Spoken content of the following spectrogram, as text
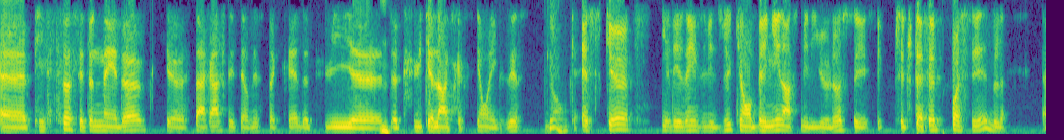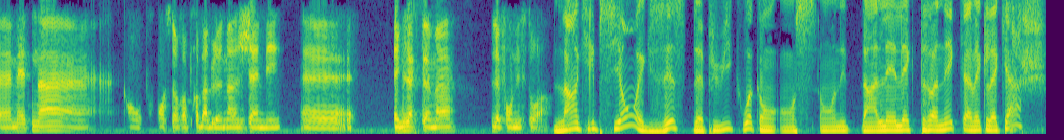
Euh, puis ça, c'est une main-d'œuvre que s'arrache les services secrets depuis euh, hmm. depuis que l'encryption existe. Donc, est-ce que il y a des individus qui ont baigné dans ce milieu-là, c'est tout à fait possible. Euh, maintenant, on ne saura probablement jamais exactement le fond de l'histoire. L'encryption existe depuis quoi qu'on on, est dans l'électronique avec le cash?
